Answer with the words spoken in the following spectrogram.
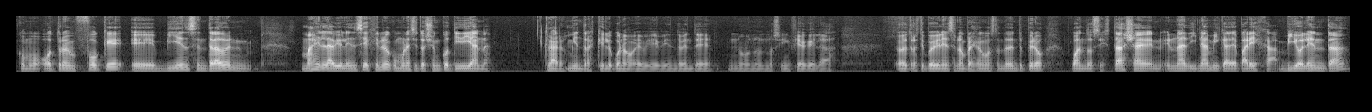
como otro enfoque eh, bien centrado en más en la violencia de género como una situación cotidiana. Claro. Mientras que, lo- bueno, ev- evidentemente no, no, no significa que la otros tipos de violencia no aparezcan constantemente, pero cuando se está ya en, en una dinámica de pareja violenta,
